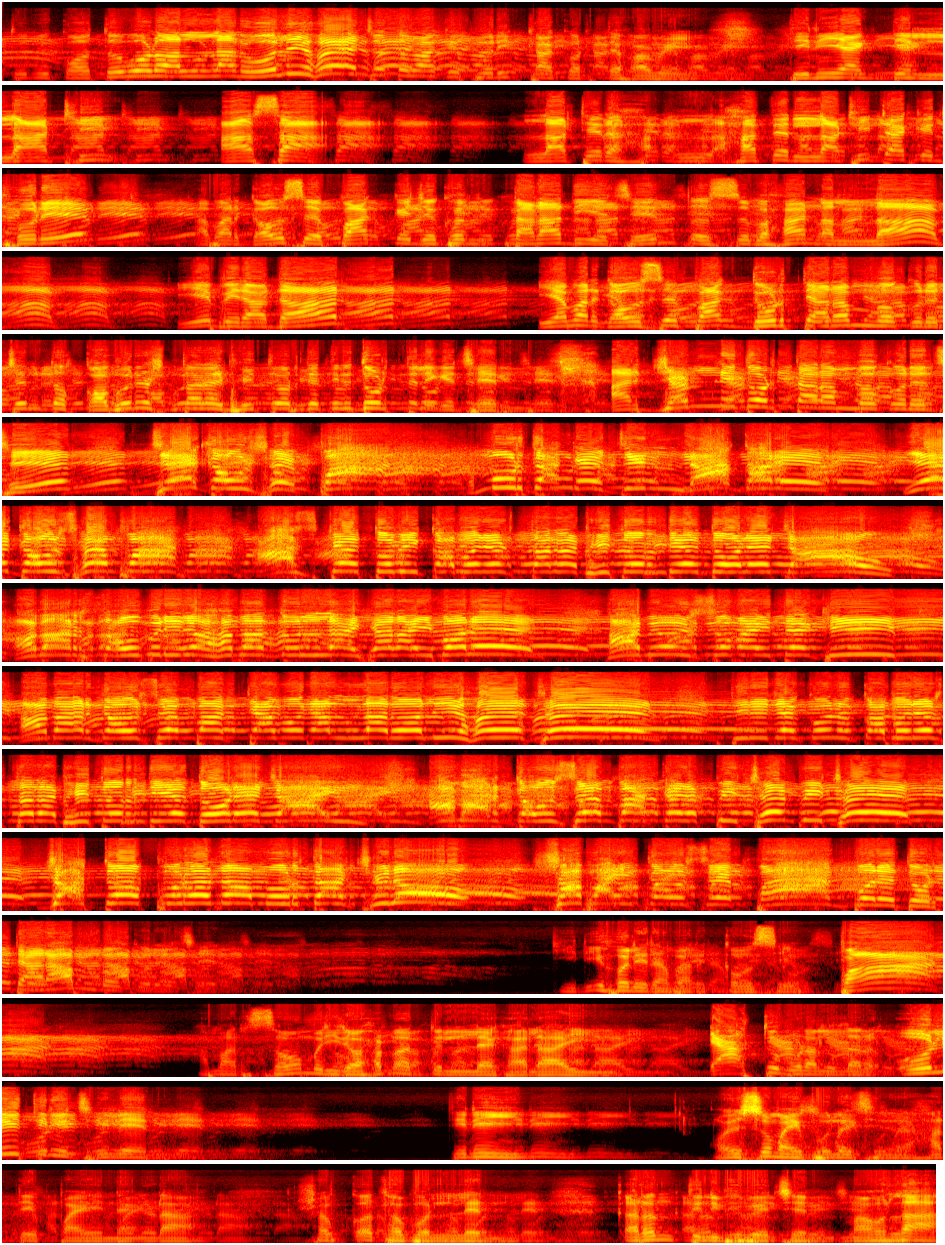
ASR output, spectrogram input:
তুমি কত বড় আল্লাহর ওলি হয়েছ, তোমাকে পরীক্ষা করতে হবে। তিনি একদিন লাঠি আসা লাঠের হাতের লাঠিটাকে ধরে আবার গাউসে পাককে যখন তাড়া দিয়েছেন, তো সুবহান আল্লাহ এ বেরাদার এ আমার গাউসে পাক দৌড়তে আরম্ভ করেছেন, তো কবরস্থানের ভিতর দিয়ে তিনি দৌড়তে লেগেছেন। আর যেমনি দৌড়তে আরম্ভ করেছেন, যে গাউসে পাক মুর্দাকে জিন্দা করে, এ গাউসে পাক, আজকে তুমি কবরের হলেন আমার কৌশে পাক! আমার সৌমরি রহমাতুল্লাহ আলাই এত বড় আল্লাহর অলি তিনি ছিলেন। তিনি ওই সময় বলেছিলেন, হাতে পায়ে ন্যাংড়া সব কথা বললেন। কারণ তিনি ভেবেছেন, মাওলা,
